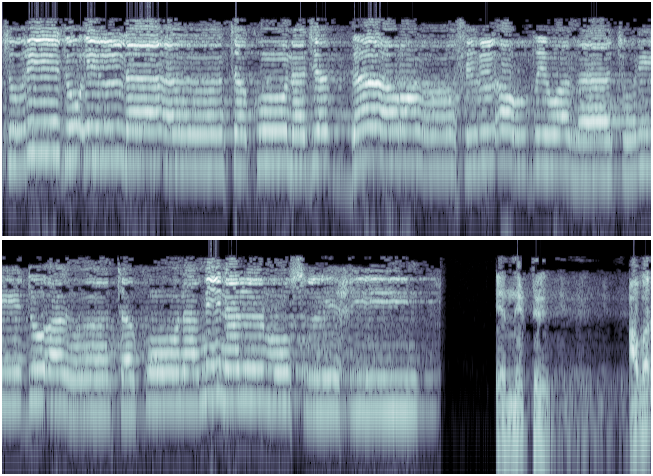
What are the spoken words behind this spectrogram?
تريد إلا أن تكون جبارا في الأرض وما تريد أن تكون من المصلحين എന്നിട്ട് അവർ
